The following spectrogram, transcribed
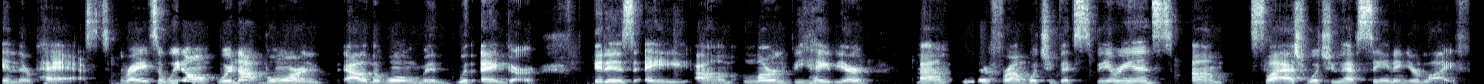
in their past, right? So we don't, we're not born out of the womb and, with anger. It is a um, learned behavior, um, mm-hmm. either from what you've experienced um, slash what you have seen in your life.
